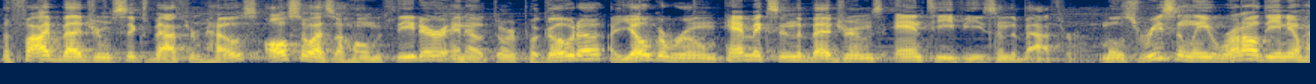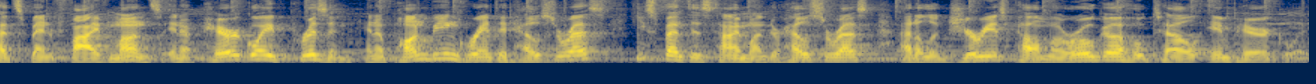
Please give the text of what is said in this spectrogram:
The five-bedroom, six-bathroom house also has a home theater, an outdoor pagoda, a yoga room, hammocks in the bedrooms, and TVs in the bathroom. Most recently, Ronaldinho had spent five months in a Paraguay prison, and upon being granted house arrest, he spent his time under house arrest at a luxurious Palmaroga hotel in Paraguay.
